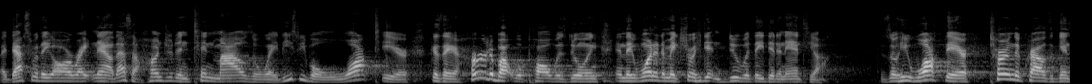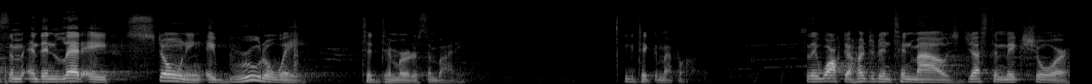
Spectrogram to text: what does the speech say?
Right, that's where they are right now. That's 110 miles away. These people walked here because they heard about what Paul was doing and they wanted to make sure he didn't do what they did in Antioch. So he walked there, turned the crowds against him, and then led a stoning, a brutal way to, to murder somebody. You can take the map off. So they walked 110 miles just to make sure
